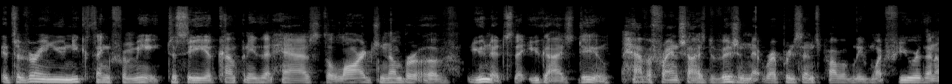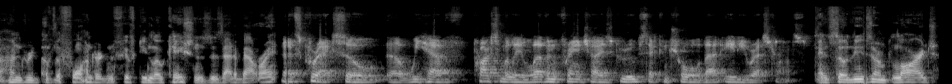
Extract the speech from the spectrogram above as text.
it's a very unique thing for me to see a company that has the large number of units that you guys do have a franchise division that represents probably what fewer than 100 of the 450 locations. Is that about right? That's correct. So uh, we have approximately 11 franchise groups that control about 80 restaurants. And so these are large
